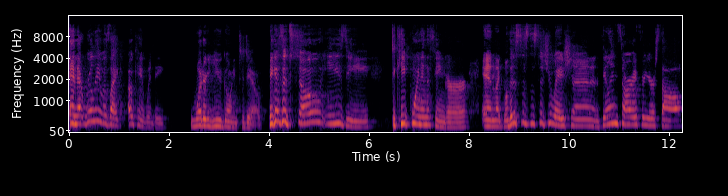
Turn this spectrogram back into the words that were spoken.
And it really was like, okay, Wendy, what are you going to do? Because it's so easy to keep pointing the finger and like, well, this is the situation and feeling sorry for yourself.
